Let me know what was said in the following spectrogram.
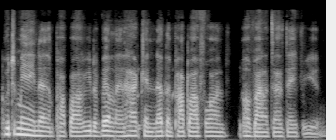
What you mean ain't nothing pop off? You the villain. How can nothing pop off on, on Valentine's Day for you?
